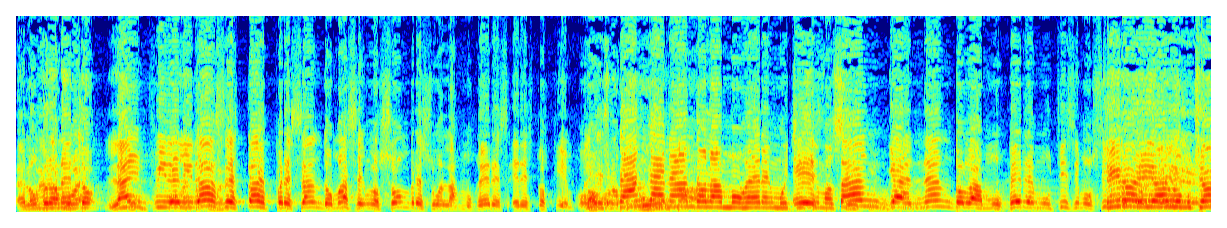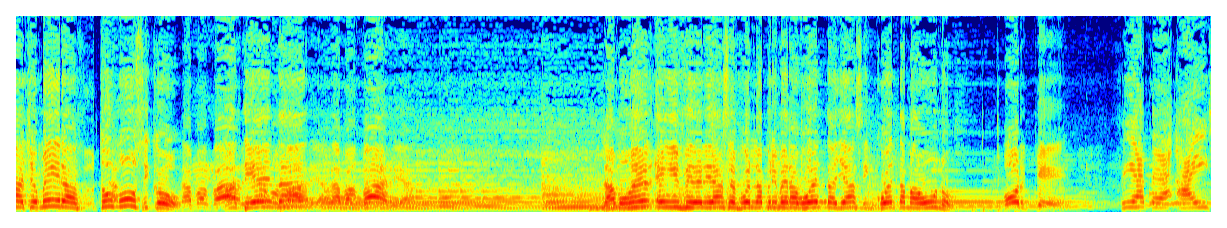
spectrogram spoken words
el hombre honesto... La infidelidad se está expresando más en los hombres o en las mujeres en estos tiempos. Están ganando las mujeres en muchísimos Están sitios. ganando las mujeres muchísimos sitios. Tira ahí porque- algo, muchacho. Mira, tú músico. La fanfarria, la Atienda. la fanfarria. La mujer en infidelidad se fue en la primera vuelta ya, 50 más 1. ¿Por qué? Fíjate, hay,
